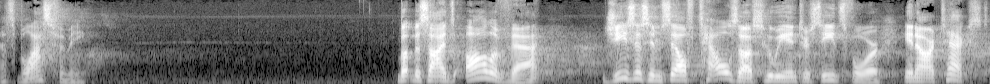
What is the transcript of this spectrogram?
That's blasphemy. But besides all of that, Jesus himself tells us who he intercedes for in our text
